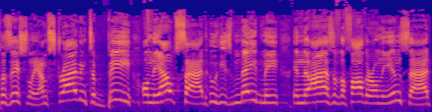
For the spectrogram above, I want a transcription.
positionally. I'm striving to be on the outside who He's made me in the eyes of the Father on the inside.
